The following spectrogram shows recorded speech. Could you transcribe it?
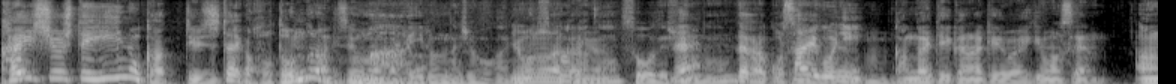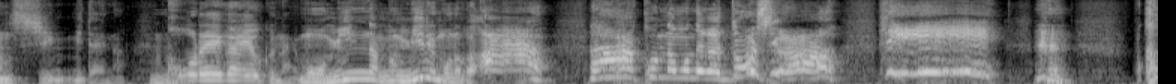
回収していいのかっていう事態がほとんどなんですよ世の中には。まあいろんな情報があり世ますからの中には。ねそうでしょうね。だからこう最後に考えていかなければいけません、安心みたいな、これがよくない。もうみんなもう見るものがあーあーこんなもんだからどうしよう。ひー。こ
